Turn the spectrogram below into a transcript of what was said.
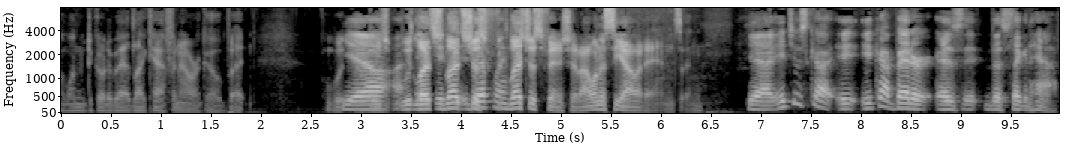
I wanted to go to bed like half an hour ago, but yeah, we, let's it, let's it just let's just finish it. I want to see how it ends. And yeah, it just got it, it got better as it, the second half.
